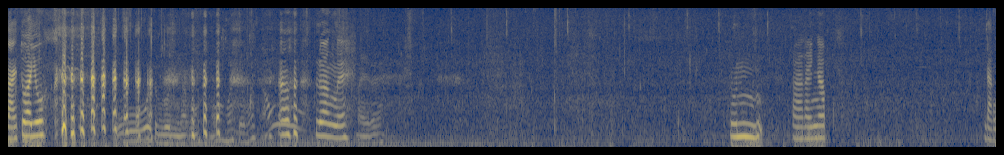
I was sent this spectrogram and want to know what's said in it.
หลายตัวอยู่ โอ้ยตรงรุนนี่ครับผมโอ้โหเจ๋งเอ้าเอาล่วงเลย ไปเลย นุ่นปลา อะไรงับ ดัง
